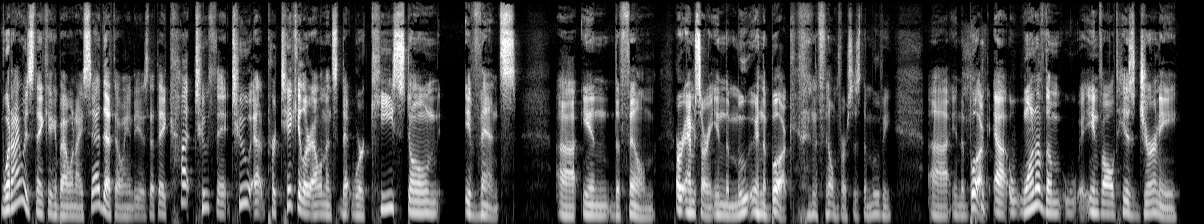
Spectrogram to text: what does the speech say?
What I was thinking about when I said that, though, Andy, is that they cut two thi- two uh, particular elements that were keystone events uh, in the film, or I'm sorry, in the mo- in the book, in the film versus the movie. Uh, in the book, uh, one of them involved his journey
